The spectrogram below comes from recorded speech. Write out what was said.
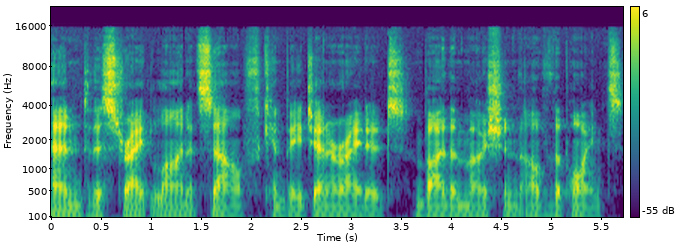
and the straight line itself can be generated by the motion of the point.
